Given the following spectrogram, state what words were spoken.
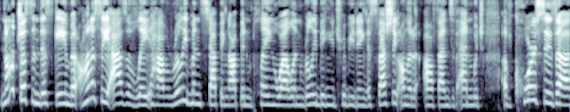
not just in this game, but honestly, as of late, have really been stepping up and playing well and really been contributing, especially on the offensive end, which of course is uh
